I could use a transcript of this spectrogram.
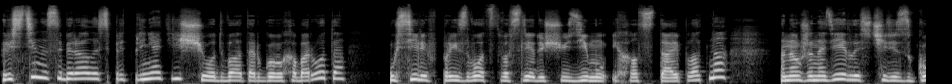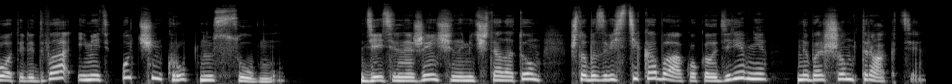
Кристина собиралась предпринять еще два торговых оборота, усилив производство в следующую зиму и холста, и полотна, она уже надеялась через год или два иметь очень крупную сумму. Деятельная женщина мечтала о том, чтобы завести кабак около деревни на Большом тракте.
